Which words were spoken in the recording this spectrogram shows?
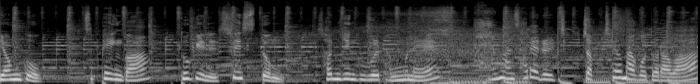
영국, 스페인과 독일, 스위스 등 선진국을 방문해 다양한 사례를 직접 체험하고 돌아와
